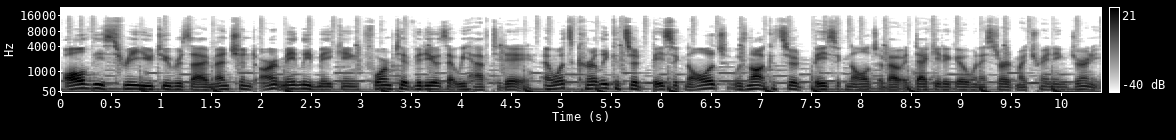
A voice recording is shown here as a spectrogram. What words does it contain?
all of these three YouTubers that I mentioned aren't aren't mainly making form tip videos that we have today. And what's currently considered basic knowledge was not considered basic knowledge about a decade ago when I started my training journey.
